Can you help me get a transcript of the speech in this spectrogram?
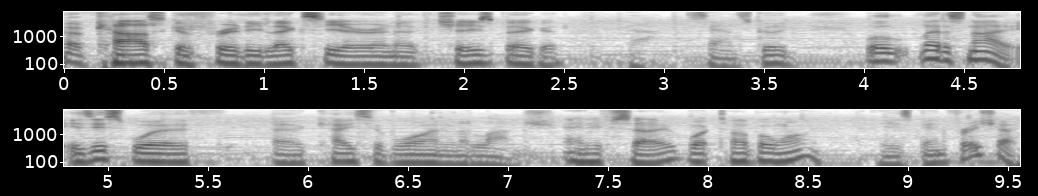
a, cask of fruity Lexia and a cheeseburger. Yeah, sounds good. Well, let us know. Is this worth a case of wine and a lunch? And if so, what type of wine? Here's Ben Freeshow.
